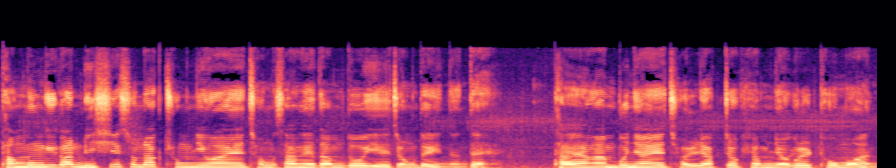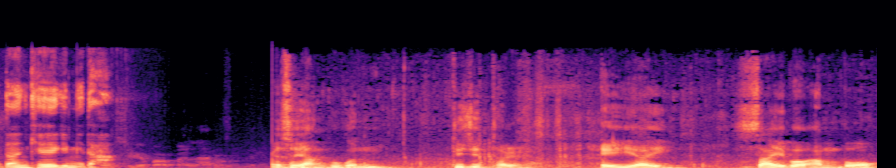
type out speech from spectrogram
방문 기간 리시 수낙 총리와의 정상회담도 예정돼 있는데 다양한 분야의 전략적 협력을 도모한다는 계획입니다. 그래서 양국은 디지털, AI, 사이버 안보,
